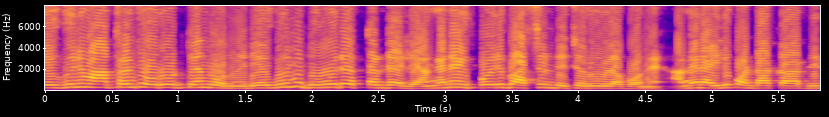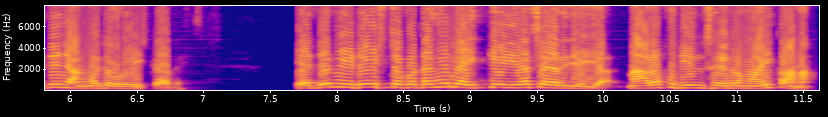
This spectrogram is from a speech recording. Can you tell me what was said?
രഘുവിന് മാത്രം ചോറ് കൊടുത്തേന്ന് തോന്നുന്നു. രഘുവിന് ദൂരെ എത്തണ്ടല്ലേ അങ്ങനെ ഇപ്പൊ ഒരു ബസ് ഉണ്ട് ചെറുപുഴ പോന്നെ. അങ്ങനെ അതിൽ കൊണ്ടാക്കാറിഞ്ഞിട്ട് ഞങ്ങൾ ചോറ് കഴിക്കാതെ. എന്റെ വീഡിയോ ഇഷ്ടപ്പെട്ടെങ്കിൽ ലൈക്ക് ചെയ്യുക ഷെയർ ചെയ്യുക. നാളെ പുതിയ വിശേഷമായി കാണാം.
